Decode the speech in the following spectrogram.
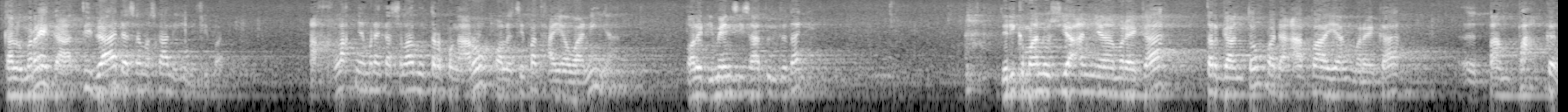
Kalau mereka tidak ada sama sekali ini sifat. Akhlaknya mereka selalu terpengaruh oleh sifat hayawaninya oleh dimensi satu itu tadi. Jadi kemanusiaannya mereka tergantung pada apa yang mereka e, tampakkan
